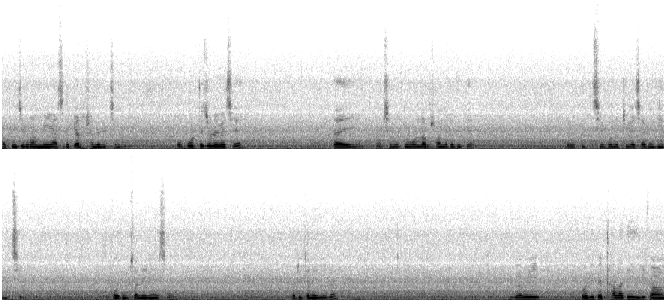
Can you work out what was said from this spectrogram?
ভাববে যে তোমার মেয়ে আছে তো কেন সন্ধ্যা দিচ্ছে না? ও পড়তে চলে গেছে। তাই আমার ছেলেকে বললাম সন্ধ্যাটা দিতে। তো দিচ্ছে বলল ঠিক আছে, আমি দিয়ে দিচ্ছি। প্রদীপ চালিয়ে নিয়েছে। বাটি চালিয়ে নিল আমি প্রদীপের থালা দিয়ে দিই, কারণ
